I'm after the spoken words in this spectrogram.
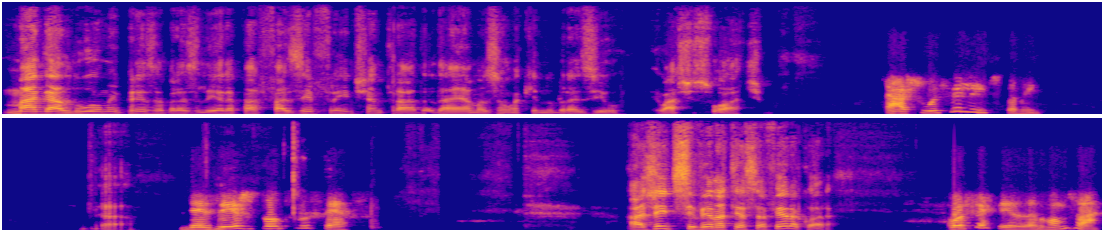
Magalu é uma empresa brasileira para fazer frente à entrada da Amazon aqui no Brasil. Eu acho isso ótimo. Acho excelente também. É. Desejo todo sucesso. A gente se vê na terça-feira, Cora? Com certeza, vamos lá.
